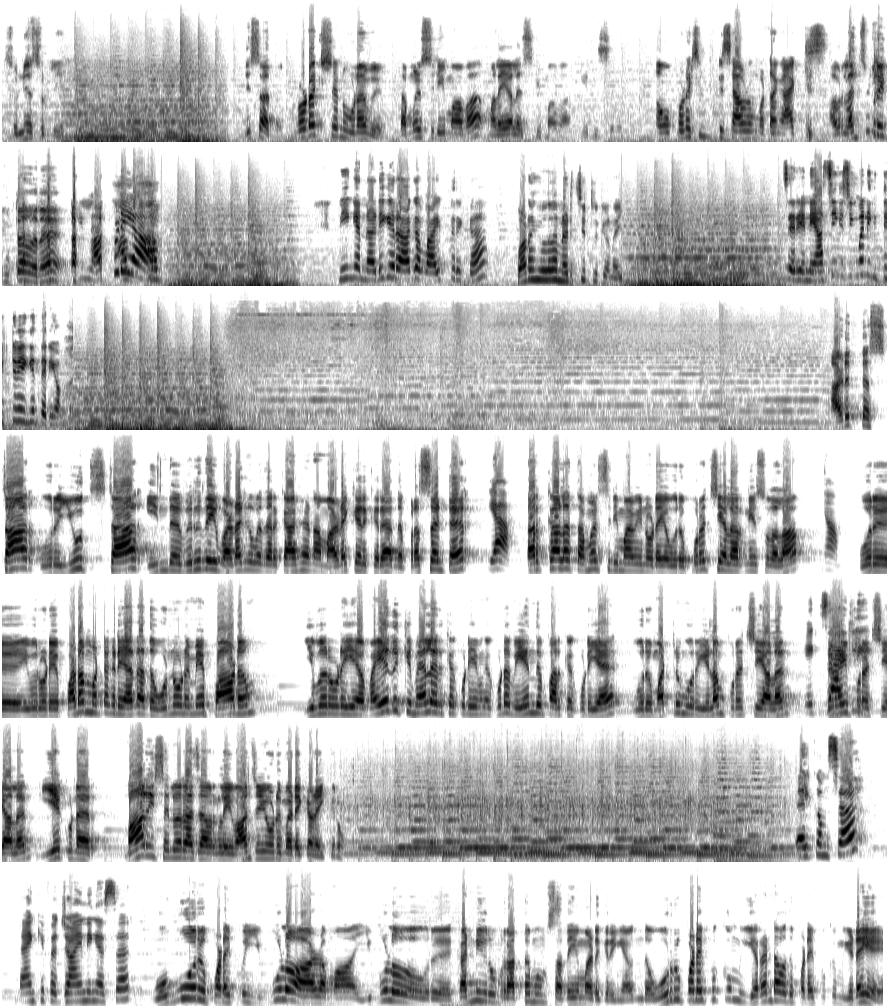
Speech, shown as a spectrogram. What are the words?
சொன்னியா சொல்லி நிசாத் ப்ரொடக்ஷன் உணவு தமிழ் சினிமாவா மலையாள சினிமாவா? எது சிறப்பு? அவங்க ப்ரொடக்ஷன் பற்றி சாப்பிட மாட்டாங்க ஆக்டர்ஸ் அவர் லஞ்ச் பிரேக் விட்டா தானே அப்படியா? நீங்க நடிகராக வாய்ப்பு இருக்கா? படங்கள்ல தான் நடிச்சிட்டு இருக்கேன். சரி என்னை அசிங்க அசிங்கமா நீங்க திட்டுவீங்க தெரியும். அடுத்த ஸ்டார் ஒரு யூத் ஸ்டார் இந்த விருதை வழங்குவதற்காக நாம் அழைக்க இருக்கிற அந்த பிரசன்டர் தற்கால தமிழ் சினிமாவினுடைய ஒரு புரட்சியாளர்னே சொல்லலாம். ஒரு இவருடைய படம் மட்டும் கிடையாது அந்த ஒன்னொண்ணுமே பாடம். இவருடைய வயதுக்கு மேல இருக்கக்கூடியவங்க கூட வியந்து பார்க்கக்கூடிய ஒரு மற்றும் ஒரு இளம் புரட்சியாளன் திரை புரட்சியாளன் இயக்குனர் மாரி செல்வராஜ் அவர்களை வாஞ்சையோடு மேடைக்கு அழைக்கிறோம் welcome sir thank you for joining us sir ஒவ்வொரு படைப்பும் இவ்வளோ ஆழமா இவ்வளோ ஒரு கண்ணீரும் ரத்தமும் சதையுமா எடுக்கிறீங்க. இந்த ஒரு படைப்புக்கும் இரண்டாவது படைப்புக்கும் இடையே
